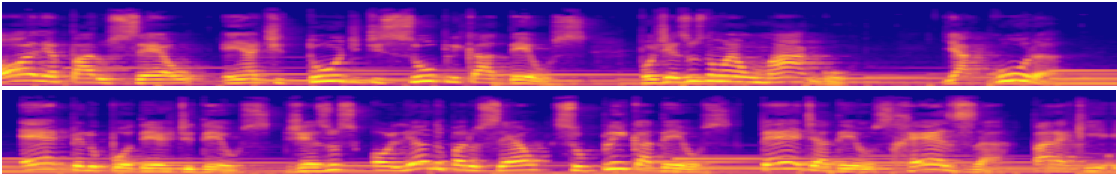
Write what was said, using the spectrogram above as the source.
olha para o céu em atitude de súplica a Deus, pois Jesus não é um mago e a cura é pelo poder de Deus. Jesus, olhando para o céu, suplica a Deus, pede a Deus, reza para que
